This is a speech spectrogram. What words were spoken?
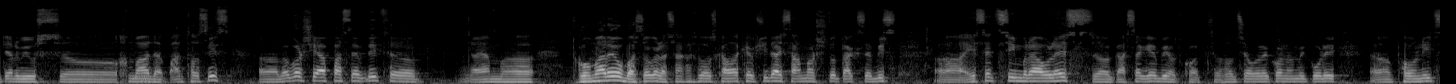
ინტერვიუს ხმა და პათოსის, როგორ შეაფასებდით აი ამ მდგომარეობა ზოგადად საქართველოს ქალაქებში და სამარშრუტო ტაქსების ესეც სიმრავლეს გასაგებია თქვა სოციალურ-ეკონომიკური ფონიც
